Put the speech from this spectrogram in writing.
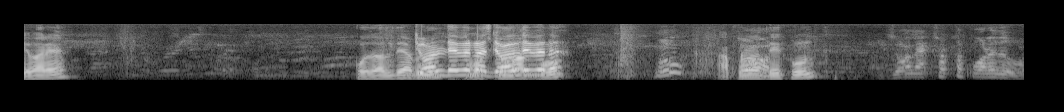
এবারে কোদাল দিয়ে আমি জল দেবে না, জল দেবে না? আপনারা দেখুন। জল এক সপ্তাহ পরে দেবো।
